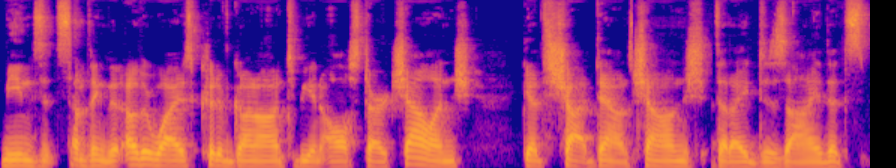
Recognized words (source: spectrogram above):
means it's something that otherwise could have gone on to be an all star challenge gets shot down. Challenge that I designed that's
